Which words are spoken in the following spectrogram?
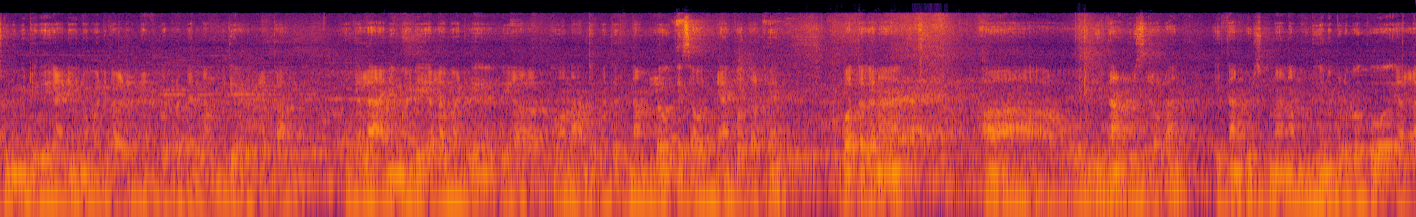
ಚೂನ್ ಮೀಟಿಗೆ ಹೋಗಿ ಆ್ಯನಿಮ್ನ ಮಾಡಿದಾಳ್ರಿ ನೆನ್ಬಿಟ್ರೆ ಬೇರೆ ನಾನು ಮದುವೆ ಹೋಗ್ಲಕ್ಕ. ಹಿಂಗೆಲ್ಲ ಆ್ಯನಿ ಮಾಡಿ ಎಲ್ಲ ಮಾಡಿರಿ ಒಂದು ಹಂತಕ್ಕೆ ಬಂದಿರಿ ನಮ್ಮ ಲವ್ ಕೇಸ್ ಅವ್ರ ಮನ್ಯಾಗ ಗೊತ್ತಾತ್ರಿ. ಗೊತ್ತಾಗನ ಇರ್ತಾನ ಬಿಡಿಸ್ಕೊಂಡು ನಮ್ಮ ಹುಡುಗಿನ ಬಿಡಬೇಕು, ಎಲ್ಲ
